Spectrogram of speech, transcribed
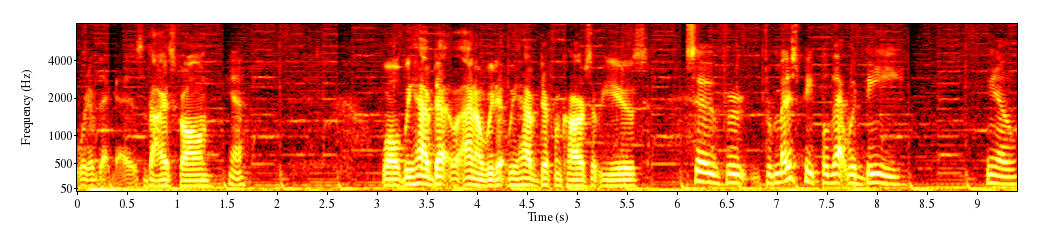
whatever that guy is. the ice golem. Yeah. Well, we have. De- I know we we have different cards that we use. So for for most people, that would be, you know,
